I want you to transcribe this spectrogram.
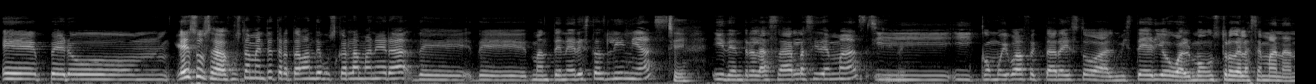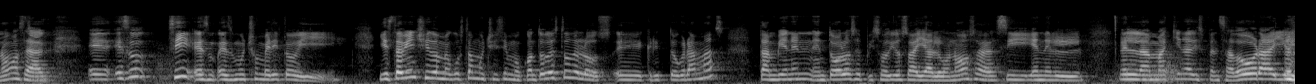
Eh, pero mm, eso, o sea, justamente trataban de buscar la manera de, de mantener estas líneas Sí. y de entrelazarlas y demás Sí, y, y cómo iba a afectar esto al misterio o al monstruo de la semana, ¿no? O sea, eh, eso sí, es, es mucho mérito y, y está bien chido, me gusta muchísimo. Con todo esto de los eh, criptogramas, también en, en todos los episodios hay algo, ¿no? O sea, sí, en, el, en la máquina dispensadora y hay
